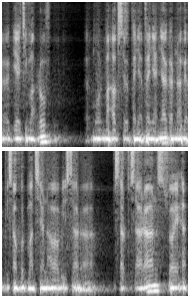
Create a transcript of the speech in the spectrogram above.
e, Kiai Haji Ma'ruf mohon maaf sebanyak-banyaknya karena nggak bisa hormat Syekh Nawawi secara besar-besaran sesuai hak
